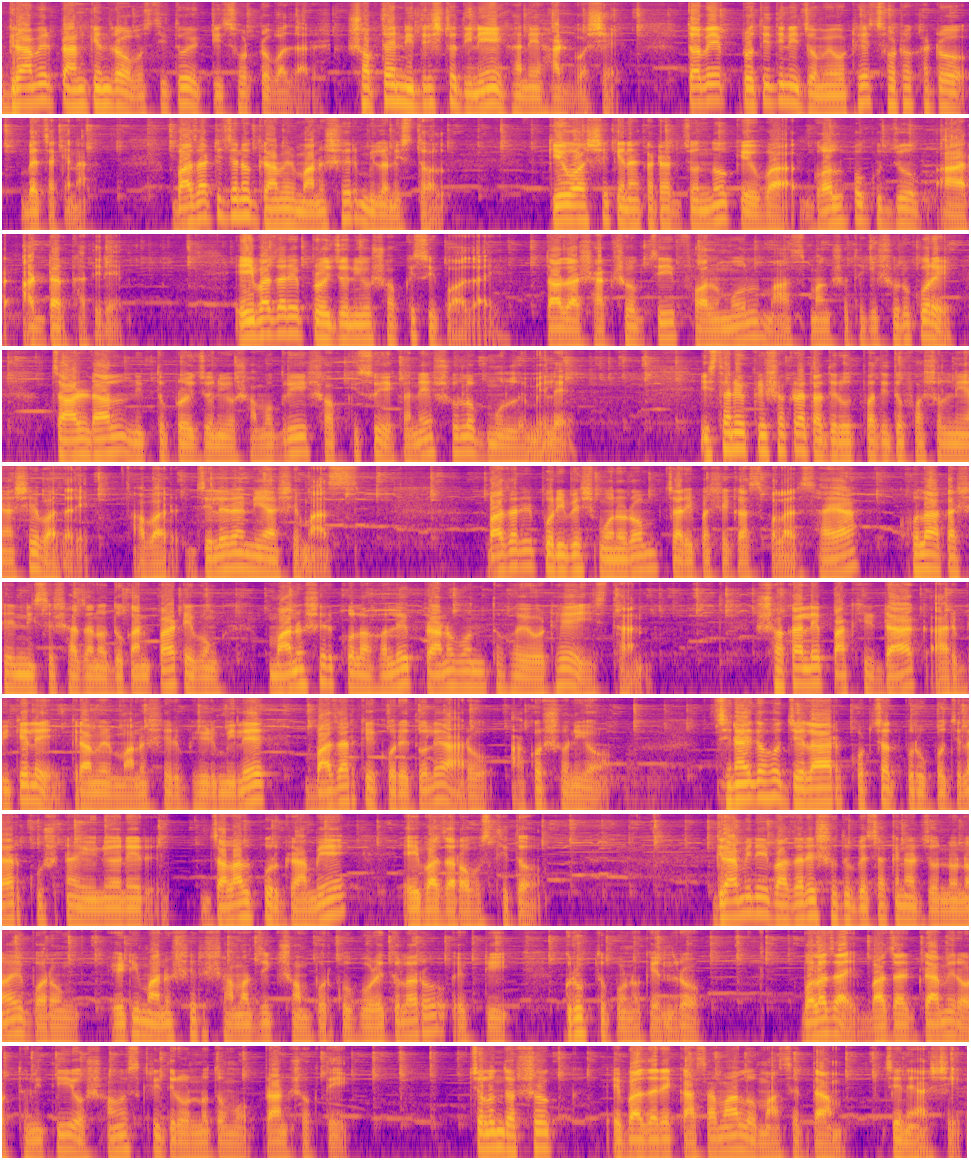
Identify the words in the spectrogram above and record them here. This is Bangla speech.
গ্রামের প্রাণকেন্দ্রে অবস্থিত একটি ছোট্ট বাজার। সপ্তাহের নির্দিষ্ট দিনে এখানে হাট বসে। তবে প্রতিদিনই জমে ওঠে ছোটখাটো বেচাকেনা। বাজারটি যেন গ্রামের মানুষের মিলনস্থল। কেউ আসে কেনাকাটার জন্য, কেউ বা গল্প গুজব আর আড্ডার খাতিরে। এই বাজারে প্রয়োজনীয় সব কিছুই পাওয়া যায়। তাজা শাকসবজি, ফলমূল, মাছ, মাংস থেকে শুরু করে চাল, ডাল, নিত্য প্রয়োজনীয় সামগ্রী সব কিছুই এখানে সুলভ মূল্যে মেলে। স্থানীয় কৃষকরা তাদের উৎপাদিত ফসল নিয়ে আসে বাজারে। আবার জেলেরা নিয়ে আসে মাছ। বাজারের পরিবেশ মনোরম, চারিপাশে গাছপালার ছায়া, খোলা আকাশের নিচে সাজানো দোকানপাট এবং মানুষের কোলাহলে প্রাণবন্ত হয়ে ওঠে এই স্থান। সকালে পাখির ডাক আর বিকেলে গ্রামের মানুষের ভিড় মিলে বাজারকে করে তোলে আরও আকর্ষণীয়। ঝিনাইদহ জেলার কোটচাঁদপুর উপজেলার কুষ্ণা ইউনিয়নের জালালপুর গ্রামে এই বাজার অবস্থিত। গ্রামীণ এই বাজারে শুধু বেচা কেনার জন্য নয়, বরং এটি মানুষের সামাজিক সম্পর্ক গড়ে তোলারও একটি গুরুত্বপূর্ণ কেন্দ্র। বলা যায়, বাজার গ্রামের অর্থনীতি ও সংস্কৃতির অন্যতম প্রাণশক্তি। চলুন দর্শক, এ বাজারে কাঁচামাল ও মাছের দাম জেনে আসি।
